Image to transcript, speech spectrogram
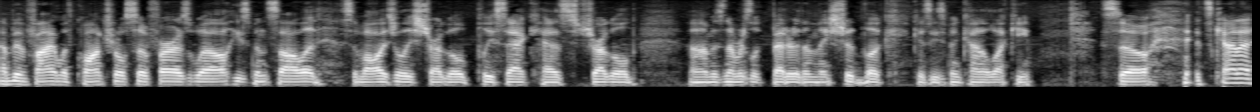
have been fine with Quantrill so far as well. He's been solid. Civale's really struggled. Plesac has struggled. Um, his numbers look better than they should look because he's been kind of lucky. So it's kind of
